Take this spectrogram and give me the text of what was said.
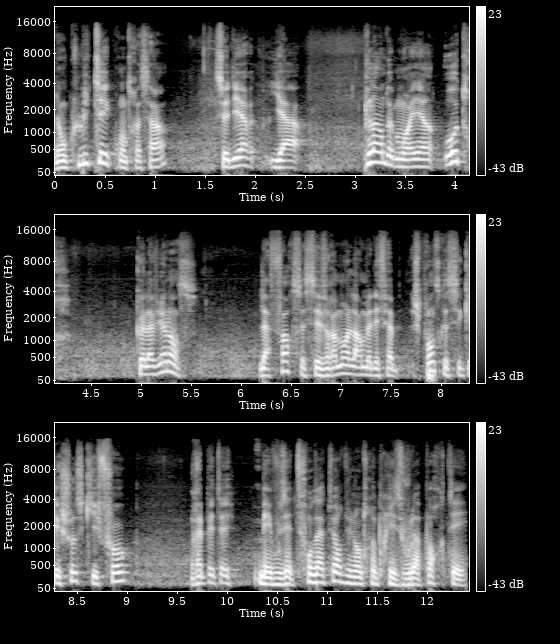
Et donc lutter contre ça, se dire il y a plein de moyens autres que la violence. La force, c'est vraiment l'arme des faibles. Je pense que c'est quelque chose qu'il faut répéter. Mais vous êtes fondateur d'une entreprise, vous la portez,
